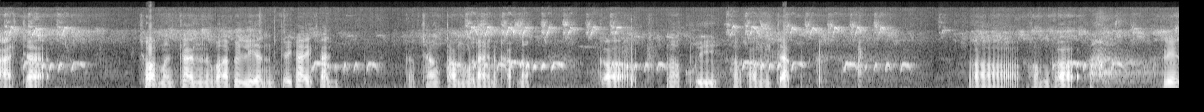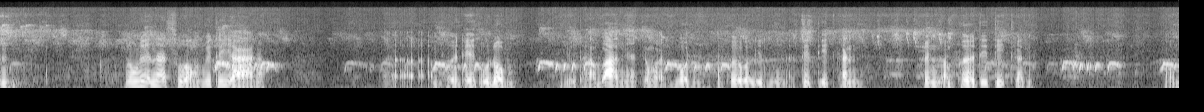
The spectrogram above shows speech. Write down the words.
อาจจะชอบเหมือนกันหรือว่าไปเรียนใกล้ๆกันกับช่างต้อมก็ได้นะครับเนาะก็มาคุยทำความรู้จักก็ผมก็ เรียนโรงเรียนนาสวงวิทยาเนาะอำเภอเดชอุดม อยู่แถวบ้านเนี่ยจังหวัดอุบนอำเภอวรินติดติดกัน เป็นอำเภอที่ติดกัน ผม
